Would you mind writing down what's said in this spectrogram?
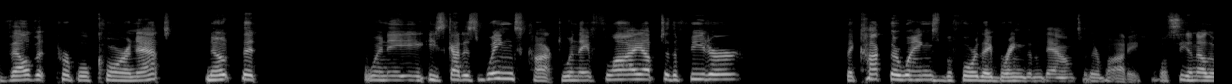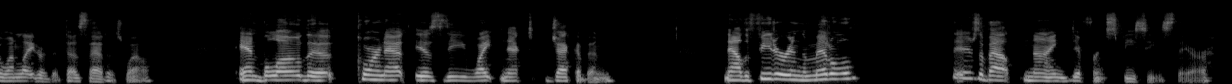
velvet purple coronet. Note that when he, he's got his wings cocked, when they fly up to the feeder, they cock their wings before they bring them down to their body. We'll see another one later that does that as well. And below the coronet is the white-necked Jacobin. Now the feeder in the middle, there's about nine different species there.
